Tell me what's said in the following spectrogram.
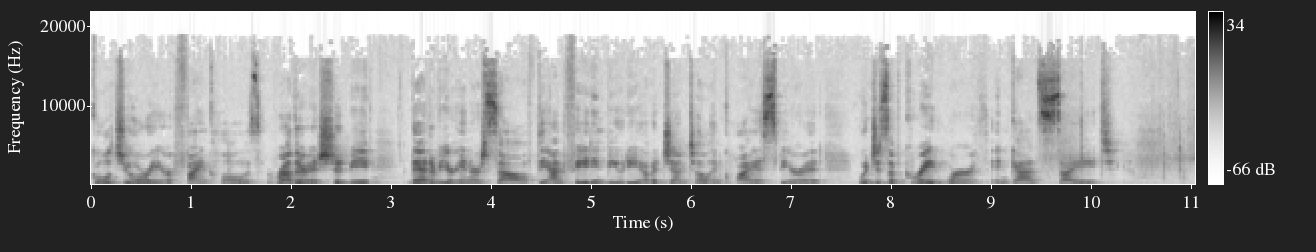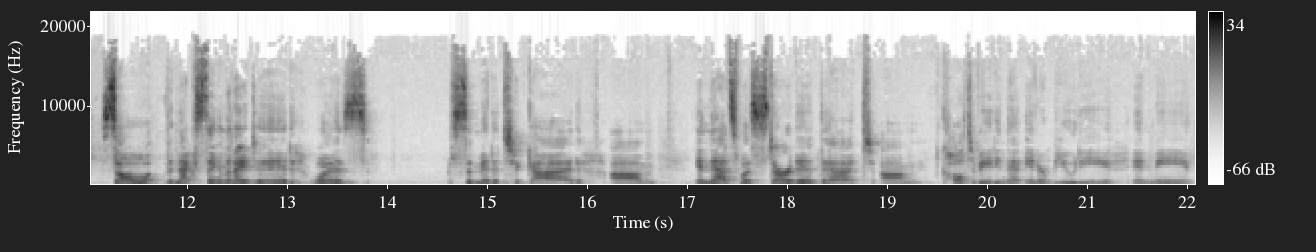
gold jewelry or fine clothes. Rather, it should be that of your inner self, the unfading beauty of a gentle and quiet spirit, which is of great worth in God's sight. So, the next thing that I did was submitted to God. Um, and that's what started that um, cultivating that inner beauty in me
